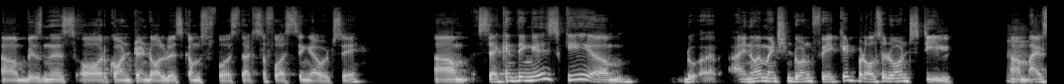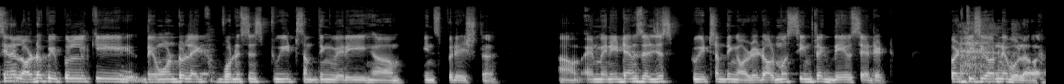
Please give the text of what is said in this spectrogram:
Uh, business or content always comes first. That's the first thing i would say. Um, second thing is key um, do, i know i mentioned don't fake it but also don't steal um, hmm. I've seen a lot of people ki they want to like, for instance, tweet something very um, inspirational, um, and many times they'll just tweet something out. It almost seems like they've said it, but किसी और ने बोला हुआ.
